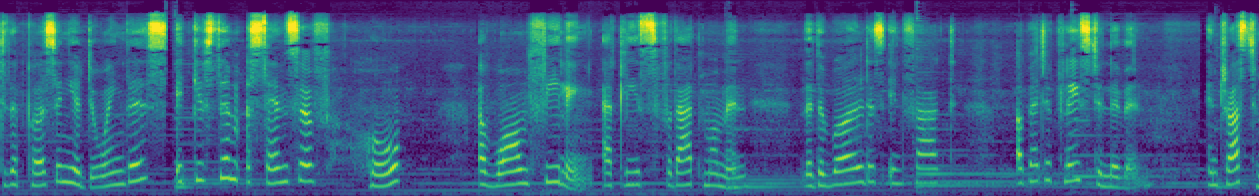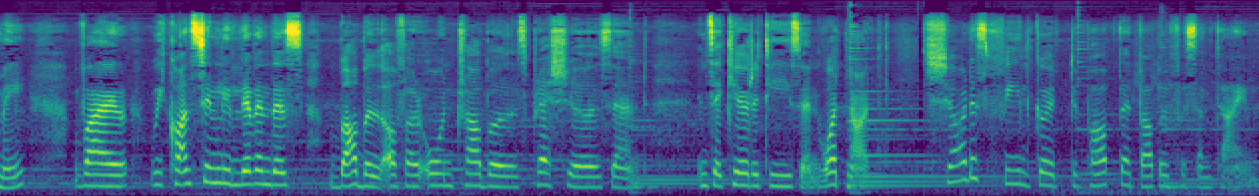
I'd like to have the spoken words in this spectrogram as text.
To the person you're doing this, it gives them a sense of hope, a warm feeling, at least for that moment, that the world is in fact a better place to live in. And trust me, while we constantly live in this bubble of our own troubles, pressures, and insecurities and whatnot, it sure does feel good to pop that bubble for some time.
